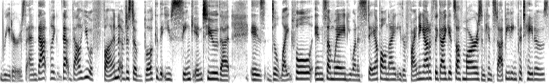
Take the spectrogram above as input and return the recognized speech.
readers. And that like that value of fun of just a book that you sink into that is delightful in some way and you want to stay up all night either finding out if the guy gets off Mars and can stop eating potatoes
